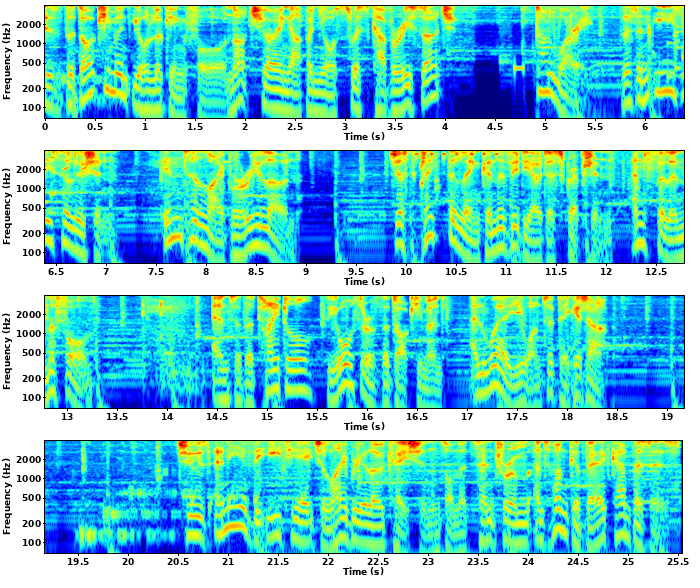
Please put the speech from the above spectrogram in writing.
Is the document you're looking for not showing up in your Swisscovery search? Don't worry, there's an easy solution. Interlibrary Loan. Just click the link in the video description and fill in the form. Enter the title, the author of the document and where you want to pick it up. Choose any of the ETH library locations on the Zentrum and Hönggerberg campuses.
